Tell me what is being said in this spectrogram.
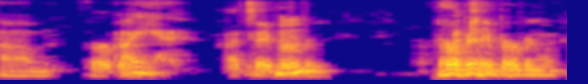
Um, bourbon. I, I'd say hmm? bourbon. Bourbon. I'd say bourbon.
